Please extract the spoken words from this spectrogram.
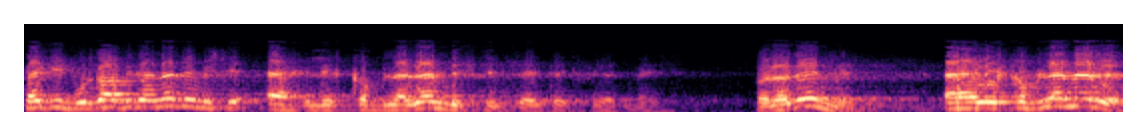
peki burada bir de ne demişti? Ehli kıbleden biz kimseyi tekfir etmeyiz. Öyle değil mi? Ehli kıble nedir?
